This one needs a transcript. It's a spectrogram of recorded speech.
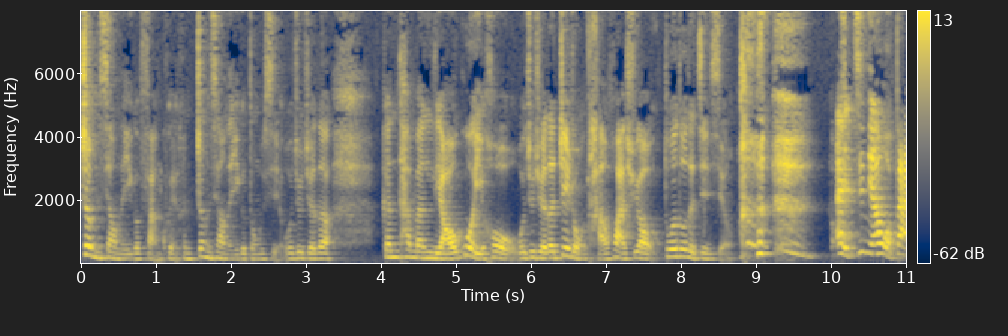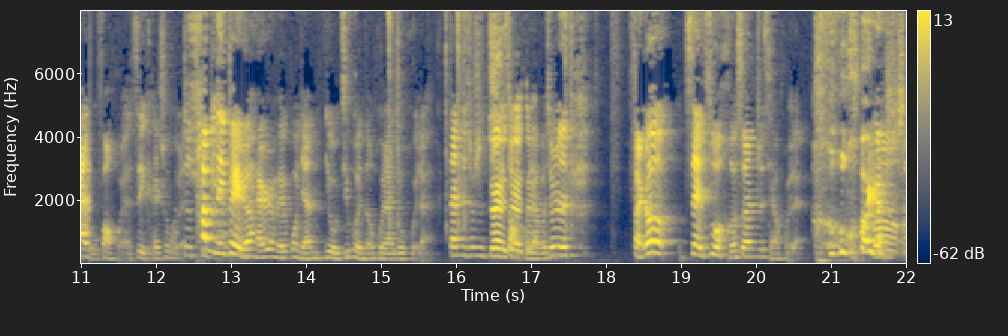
正向的一个反馈，很正向的一个东西。我就觉得跟他们聊过以后，我就觉得这种谈话需要多多的进行。哎，今年我爸不放回来，自己开车回来。就他们那辈人还认为过年有机会能回来就回来，但是就是提早回来吧，就是反正在做核酸之前回来，或者是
